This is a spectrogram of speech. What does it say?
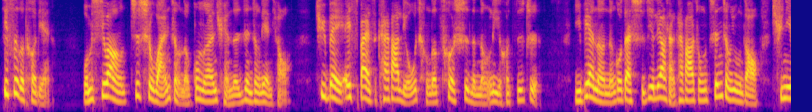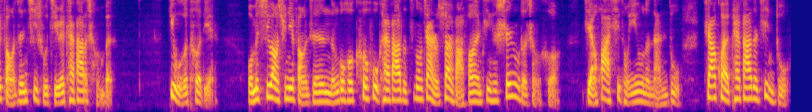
第四个特点，我们希望支持完整的功能安全的认证链条，具备 ASPICE 开发流程的测试的能力和资质。以便呢，能够在实际量产开发中真正用到虚拟仿真技术，节约开发的成本。第五个特点，我们希望虚拟仿真能够和客户开发的自动驾驶算法方案进行深入的整合，简化系统应用的难度，加快开发的进度。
